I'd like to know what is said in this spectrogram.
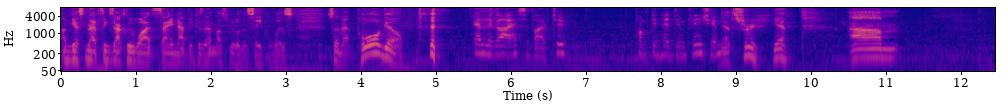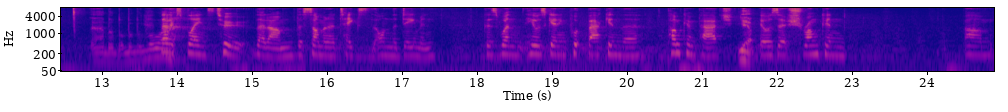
I'm guessing that's exactly why it's saying that because that must be what the sequel is. So that poor girl. And the guy survived too. Pumpkinhead didn't finish him. that's true. Yeah. Um. uh, That explains too that um the summoner takes on the demon because when he was getting put back in the pumpkin patch, Yep. it was a shrunken um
